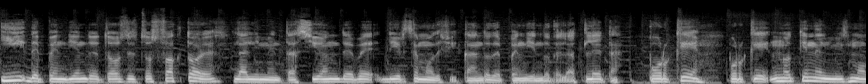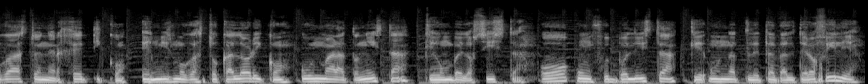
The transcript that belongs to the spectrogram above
Y dependiendo de todos estos factores, la alimentación debe irse modificando dependiendo del atleta. ¿Por qué? Porque no tiene el mismo gasto energético, el mismo gasto calórico un maratonista que un velocista o un futbolista que un atleta de alterofilia.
